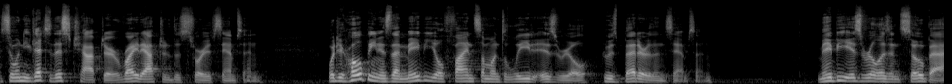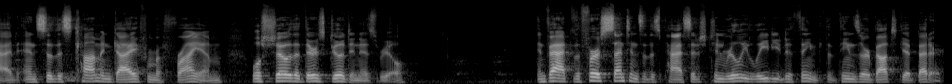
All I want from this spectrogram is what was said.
So when you get to this chapter, right after the story of Samson, what you're hoping is that maybe you'll find someone to lead Israel who's better than Samson. Maybe Israel isn't so bad, and so this common guy from Ephraim will show that there's good in Israel. In fact, the first sentence of this passage can really lead you to think that things are about to get better.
